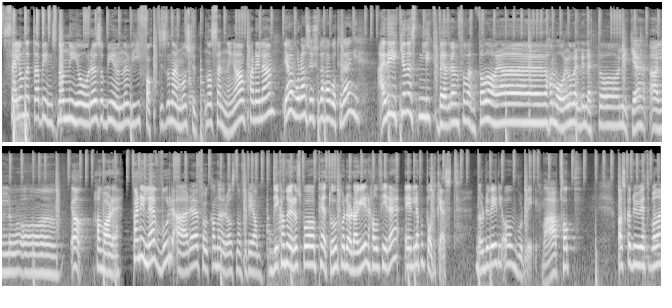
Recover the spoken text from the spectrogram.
Selv om dette er begynnelsen av nye året, så begynner vi faktisk å nærme oss slutten av sendinga. Pernille? Ja, Hvordan syns du det har gått i dag? Nei, Det gikk jo nesten litt bedre enn forventa. Han var jo veldig lett å like. Erlend Lo og Ja. Han var det. Pernille, hvor er det folk kan høre oss nå for tida? De kan høre oss på P2 på lørdager halv fire, eller på podkast. Når du vil, og hvor du vil. Hva er topp? Hva skal du etterpå, da?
